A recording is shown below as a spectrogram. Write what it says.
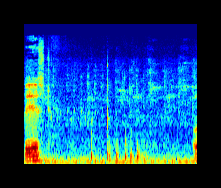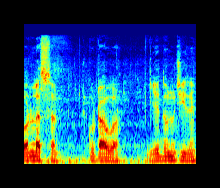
पेस्ट और लहसुन कुटा हुआ। ये दोनों चीज़ें।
